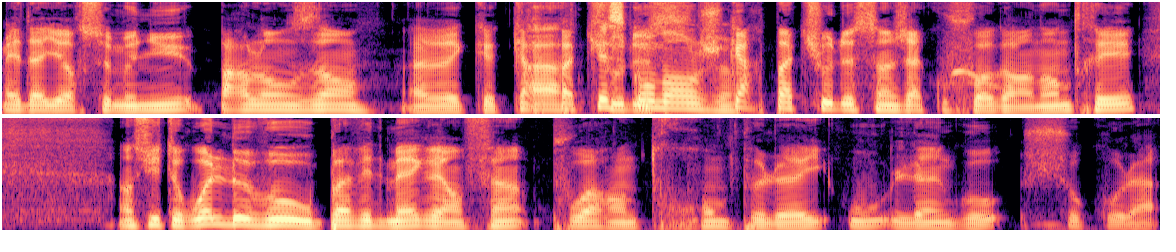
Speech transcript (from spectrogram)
Et d'ailleurs, ce menu, parlons-en avec carpaccio, Ah, qu'est-ce de, mange? Carpaccio de Saint-Jacques ou foie gras en entrée. Ensuite, roelle de veau ou pavé de maigre. Et enfin, poire en trompe-l'œil ou lingot, chocolat,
